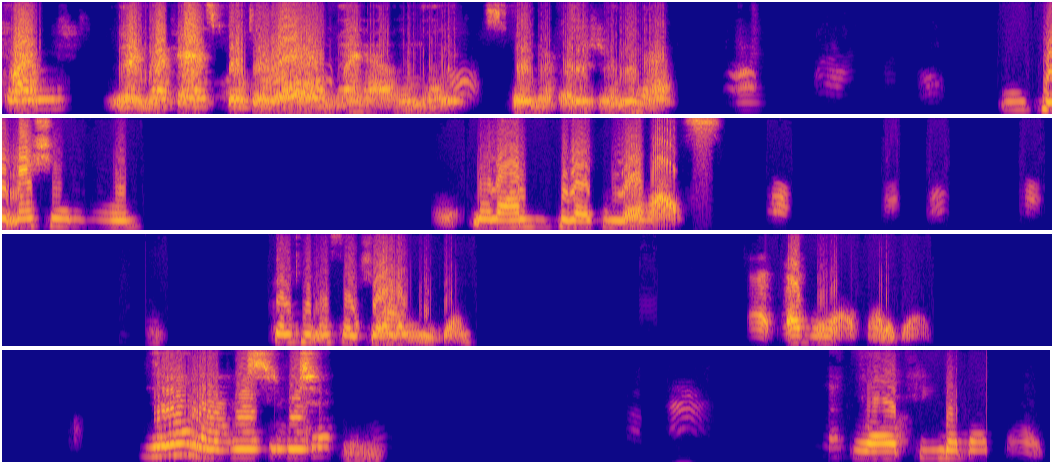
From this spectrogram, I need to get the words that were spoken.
front, when my parents built a wall in my house and like split my brother's room in half. And Kate and I shared a room. My mom moved away from their house. Then Kate and I started sharing a again. At, at her house, not again. No, I was to protect me. Left her all chained up outside.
